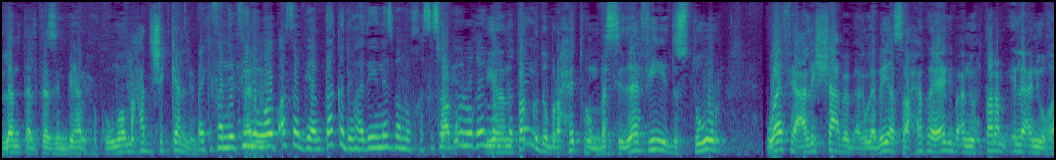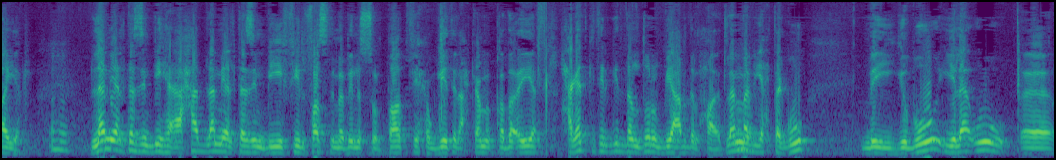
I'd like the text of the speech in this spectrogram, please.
لم تلتزم بها الحكومة وما حدش اتكلم لكن فن في نواب أصلا بينتقدوا هذه النسبة المخصصه بيقولوا غير منطقية. ينتقدوا براحتهم بس ده في دستور وافق عليه الشعب بأغلبية ساحقة يجب أن يحترم إلى أن يغير. لم يلتزم به أحد لم يلتزم به في الفصل ما بين السلطات في حجية الأحكام القضائية حاجات كتير جدا ضرب بيه عرض الحائط. لما بيحتاجوه بيجيبوه يلاقوه آه،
